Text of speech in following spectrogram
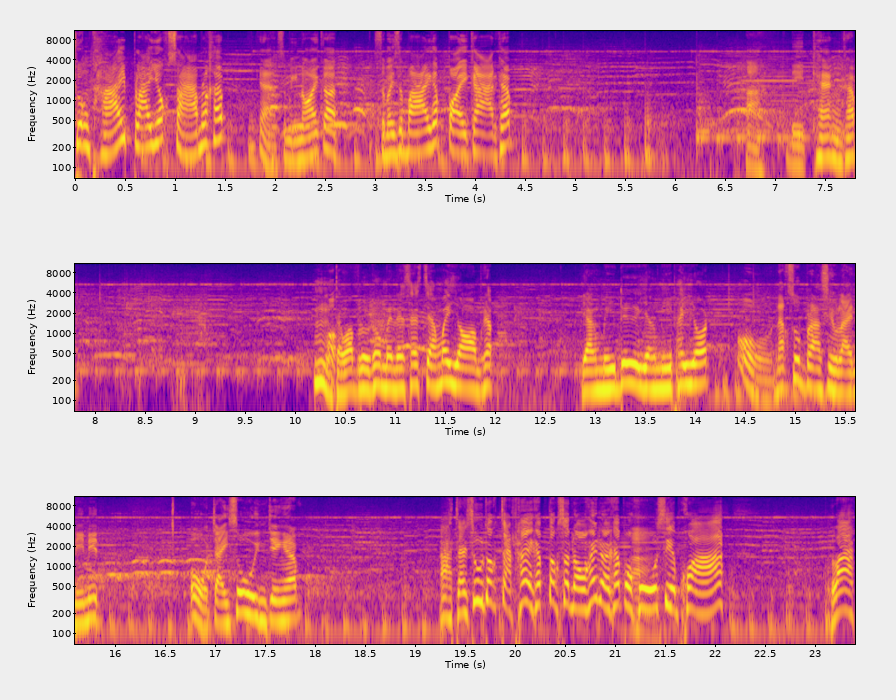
ช่วงท้ายปลายยก 3 แล้วครับแกสมิงน้อยก็สบายๆครับปล่อยการดครับอะดีดแข้งครับอืมแต่ว่าบรูโน่เมเนเซสยังไม่ยอมครับ ยังมีดื้อยังมีพยศ โอ้ นักสู้บราซิลรายนี้นิดโอ้ ใจสู้จริง ๆ ครับ อะใจสู้ต้องจัดให้ครับต้องสนองให้หน่อยครับโอ้โหเสียบขวา ลาก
